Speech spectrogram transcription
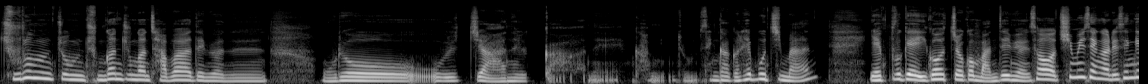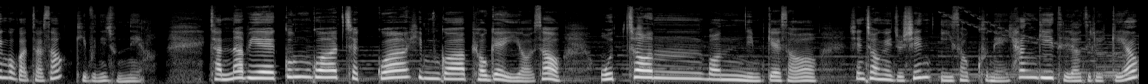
주름 좀 중간중간 잡아야 되면은 어려울지 않을까, 네, 감히 좀 생각을 해보지만, 예쁘게 이것저것 만들면서 취미생활이 생긴 것 같아서 기분이 좋네요. 잔나비의 꿈과 책과 힘과 벽에 이어서 5000번님께서 신청해주신 이석훈의 향기 들려드릴게요.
